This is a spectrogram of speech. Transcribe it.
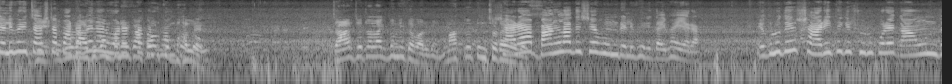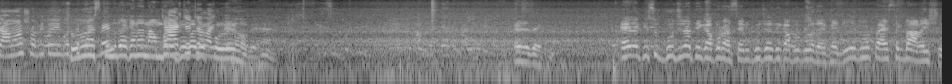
ডেলিভারি চার্জটা পাঠাবেন আর অর্ডারটা কনফার্ম ভালো। করবেন। যার যেটা লাগবে নিতে পারবেন মাত্র তিনশো টাকা সারা বাংলাদেশে হোম ডেলিভারি দেয় ভাইয়ারা। শাড়ি থেকে শুরু করে গাউন জামা সবই তৈরি করতে শুধু পারবেন। স্ক্রিনে এখানে নাম্বারে যার যেটা যোগাযোগ লাগবে। করলেই হবে হ্যাঁ। এই যে দেখেন এই যে কিছু গুজরাটি কাপড় আছে আমি গুজরাটি কাপড়গুলো দেখাই দিই। এগুলো প্রাইস থাকবে আড়াইশো।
